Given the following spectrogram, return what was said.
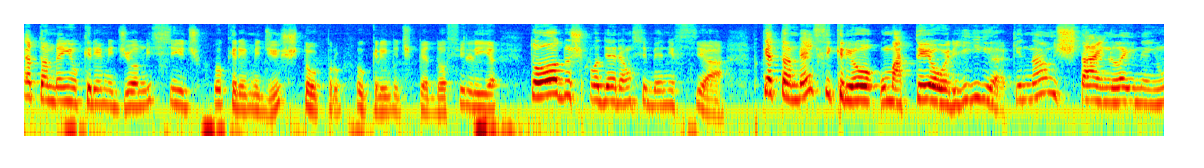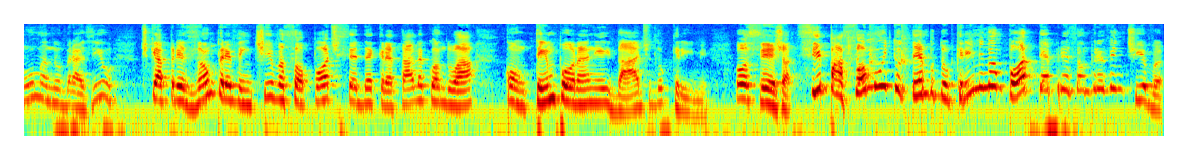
É também o crime de homicídio, o crime de estupro, o crime de pedofilia. Todos poderão se beneficiar. Porque também se criou uma teoria que não está em lei nenhuma no Brasil de que a prisão preventiva só pode ser decretada quando há contemporaneidade do crime. Ou seja, se passou muito tempo do crime, não pode ter prisão preventiva.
